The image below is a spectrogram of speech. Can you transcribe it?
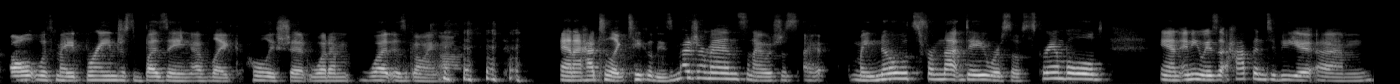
all with my brain just buzzing of like holy shit what am what is going on? And i had to like take all these measurements. And i was just i my notes from that day were so scrambled and anyways, it happened to be um,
